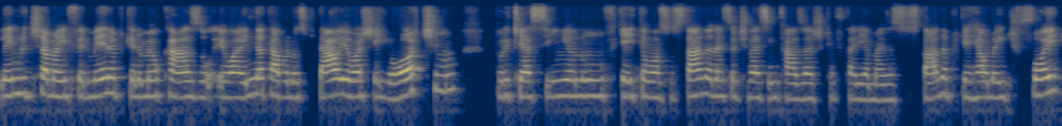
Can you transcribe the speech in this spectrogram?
Lembro de chamar a enfermeira, porque no meu caso eu ainda estava no hospital e eu achei ótimo, porque assim eu não fiquei tão assustada, né? Se eu tivesse em casa, acho que eu ficaria mais assustada, porque realmente foi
